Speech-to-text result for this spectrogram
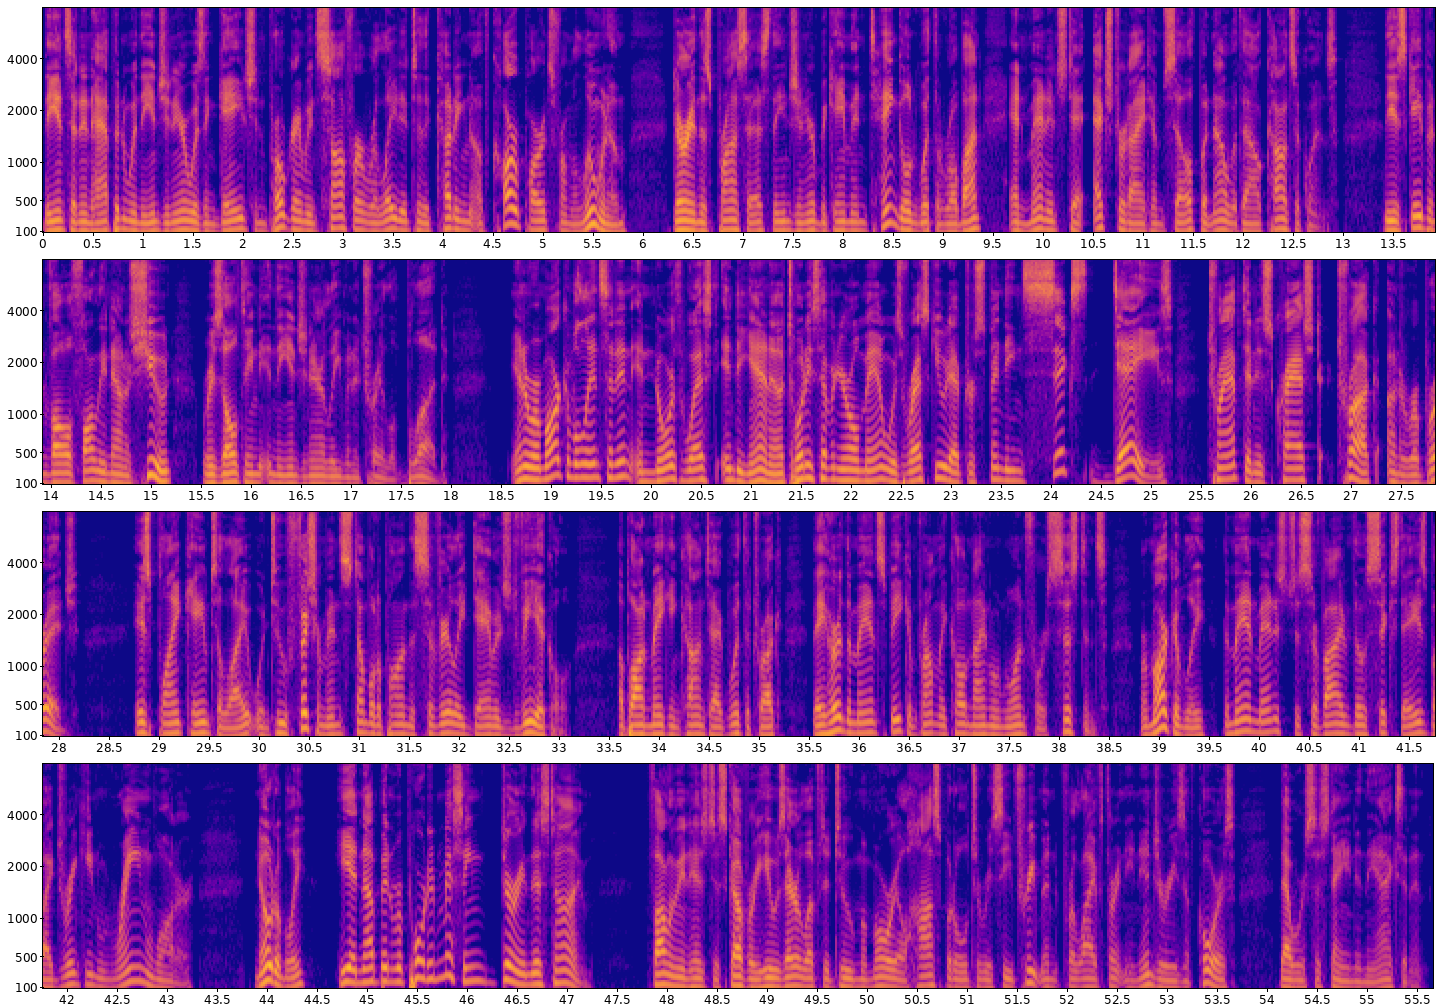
The incident happened when the engineer was engaged in programming software related to the cutting of car parts from aluminum. During this process, the engineer became entangled with the robot and managed to extradite himself, but not without consequence. The escape involved falling down a chute, resulting in the engineer leaving a trail of blood. In a remarkable incident in northwest Indiana, a 27 year old man was rescued after spending six days trapped in his crashed truck under a bridge. His plight came to light when two fishermen stumbled upon the severely damaged vehicle. Upon making contact with the truck, they heard the man speak and promptly called 911 for assistance. Remarkably, the man managed to survive those six days by drinking rainwater. Notably, he had not been reported missing during this time. Following his discovery, he was airlifted to Memorial Hospital to receive treatment for life threatening injuries, of course, that were sustained in the accident.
